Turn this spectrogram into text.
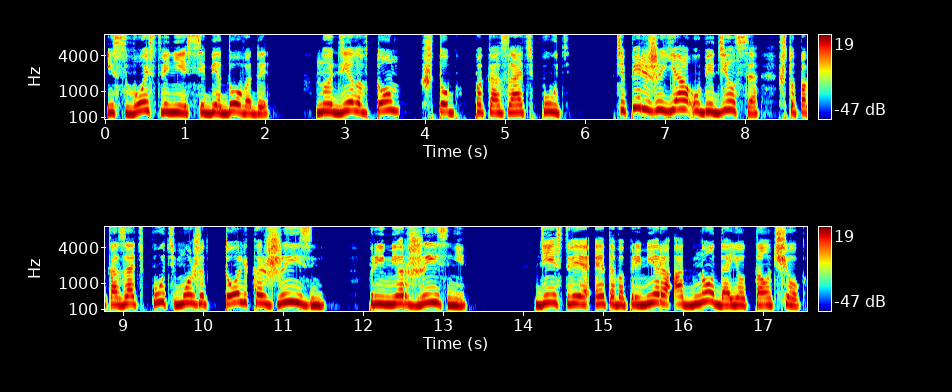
и свойственнее себе доводы. Но дело в том, чтобы показать путь. Теперь же я убедился, что показать путь может только жизнь, пример жизни. Действие этого примера одно дает толчок.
